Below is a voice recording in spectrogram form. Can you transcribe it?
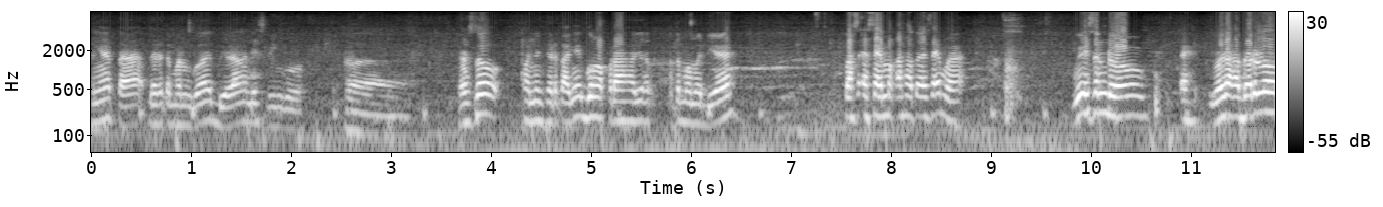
Ternyata dari teman gue bilang dia selingkuh. Eh, terus tuh panjang ceritanya gue nggak pernah ketemu sama dia. Pas SMA kelas 1 SMA gue iseng dong. Eh gimana kabar lo?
